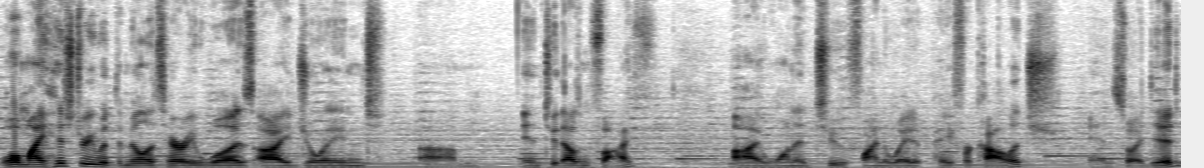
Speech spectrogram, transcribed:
Well, my history with the military was I joined um, in 2005. I wanted to find a way to pay for college, and so I did.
